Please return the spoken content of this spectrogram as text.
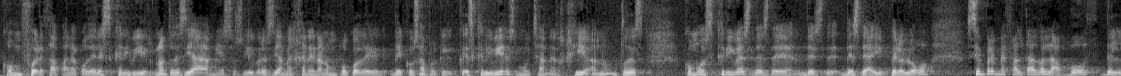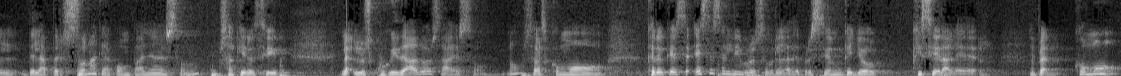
con fuerza para poder escribir, ¿no? Entonces ya a mí esos libros ya me generan un poco de, de cosa porque escribir es mucha energía, ¿no? Entonces, ¿cómo escribes desde, desde, desde ahí? Pero luego siempre me ha faltado la voz del, de la persona que acompaña eso, ¿no? O sea, quiero decir, la, los cuidados a eso, ¿no? O sea, es como... Creo que ese, ese es el libro sobre la depresión que yo quisiera leer. En plan, ¿cómo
